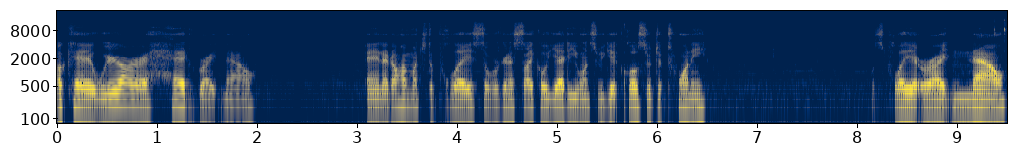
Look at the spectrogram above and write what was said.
Okay, we are ahead right now. And I don't have much to play, so we're gonna cycle Yeti once we get closer to 20. Let's play it right now.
